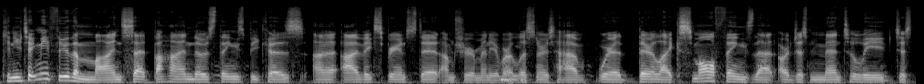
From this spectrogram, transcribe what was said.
Can you take me through the mindset behind those things? Because I, have experienced it. I'm sure many of our mm-hmm. listeners have, where they're like small things that are just mentally just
